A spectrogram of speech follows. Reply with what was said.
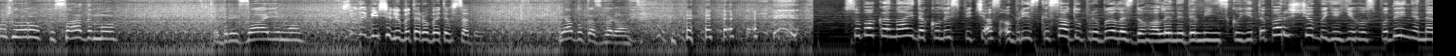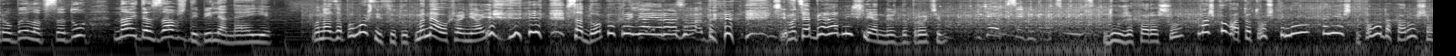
Кожного року садимо, обрізаємо, Що найбільше любите робити в саду? яблука збирати. Собака Найда колись під час обрізки саду прибилась до Галини Демінської. Тепер, що би її господиня не робила в саду, Найда завжди біля неї. Вона за помощницю тут, мене охороняє, садок охороняє разом. Оце бригадний член, між прочим. Як сьогодні працюється? Дуже хорошо. Важкувато трошки, ну, звісно, погода хороша.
